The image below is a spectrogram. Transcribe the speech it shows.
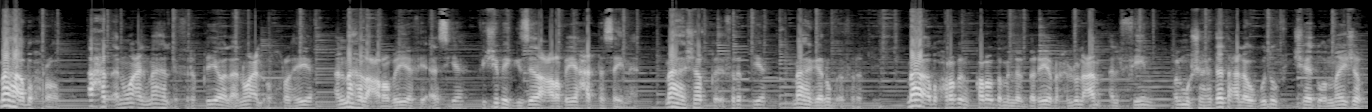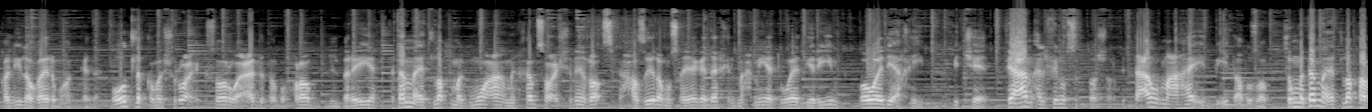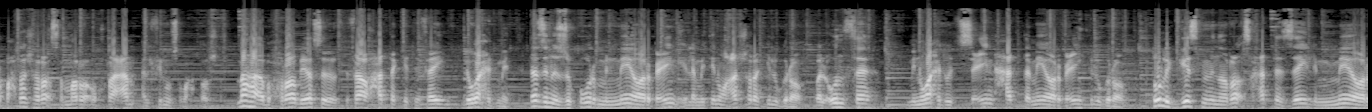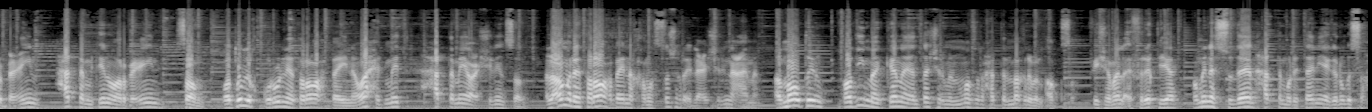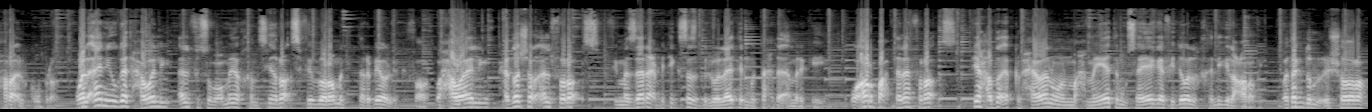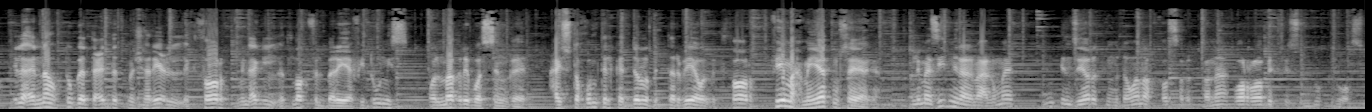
مهأ أبو حراب أحد أنواع المهأ الإفريقية والأنواع الأخرى هي المهأ العربية في آسيا في شبه الجزيرة العربية حتى سيناء. مها شرق إفريقيا مها جنوب إفريقيا. مها أبو حراب انقرض من البرية بحلول عام 2000 والمشاهدات على وجوده في تشاد والنيجر قليلة وغير مؤكدة. وأطلق مشروع إكسار وإعادة أبو حراب للبرية. فتم إطلاق مجموعة من 25 رأس في حظيرة مسيجة داخل محمية وادي ريم ووادي أخيم بتشاد في عام 2016 بالتعاون مع هيئة بيئة أبو ظبي. ثم تم إطلاق 14 رأسا مرة أخرى عام 2017 مها أبو حراب يصل ارتفاعه حتى الكتفين لواحد متر. تزن الذكور من 140 إلى 210 كيلو جرام والأنثى من 91 حتى 140 كيلو جرام طول الجسم من الرأس حتى الذيل من 140 حتى 240 سم. وطول القرون يتراوح بين 1 متر حتى 120 سم. العمر يتراوح بين 15 إلى 20 عاما. الموطن قديما كان ينتشر من مصر حتى المغرب الأقصى في شمال أفريقيا ومن السودان حتى موريتانيا جنوب الصحراء الكبرى. والآن يوجد حوالي 1750 رأس في برامج التربية والإكفار وحوالي 11000 رأس في مزارع بتكساس بالولايات المتحدة الأمريكية و4000 رأس في حدائق الحيوان والمحميات المسيجة في دول الخليج العربي وتجدر الإشارة إلى أنه توجد عدة مشاريع للإكثار من أجل الإطلاق في البرية في تونس والمغرب والسنغال حيث تقوم تلك الدول بالتربية والإكثار في محميات مسيجة لمزيد من المعلومات يمكن زيارة المدونة الخاصة بالقناة والرابط في صندوق الوصف.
